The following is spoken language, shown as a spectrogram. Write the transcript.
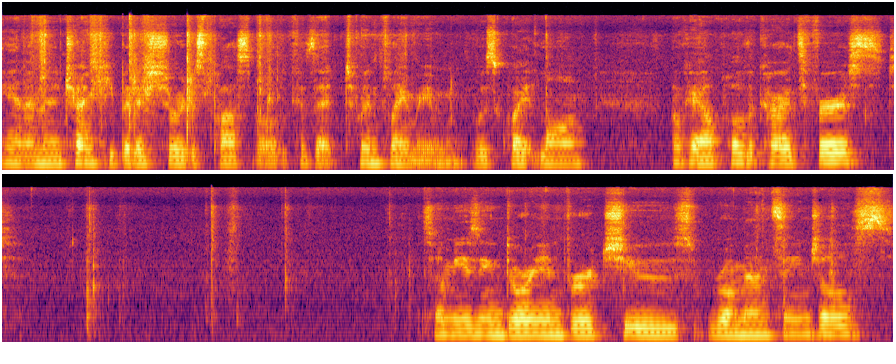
And I'm going to try and keep it as short as possible because that twin flame reading was quite long. Okay, I'll pull the cards first. So I'm using Doreen Virtue's Romance Angels.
